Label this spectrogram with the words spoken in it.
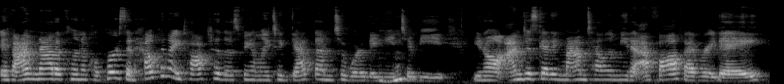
if I'm not a clinical person, how can I talk to this family to get them to where they need Mhm. to be? You know, I'm just getting mom telling me to F off every day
